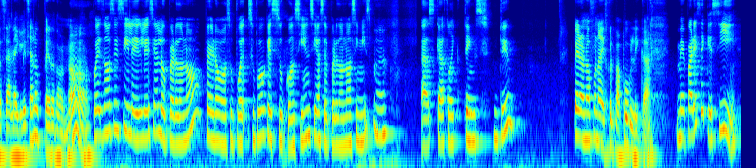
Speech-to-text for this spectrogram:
o sea, la iglesia lo perdonó. Pues no sé si la iglesia lo perdonó, pero supo- supongo que su conciencia se perdonó a sí misma. As Catholic things do. Pero no fue una disculpa pública. Me parece que sí.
